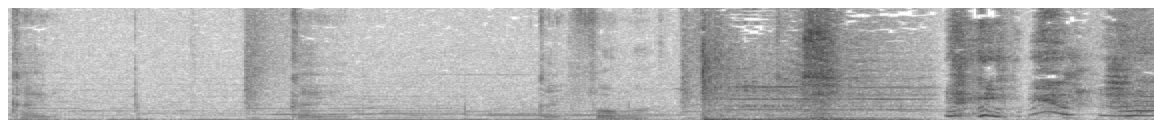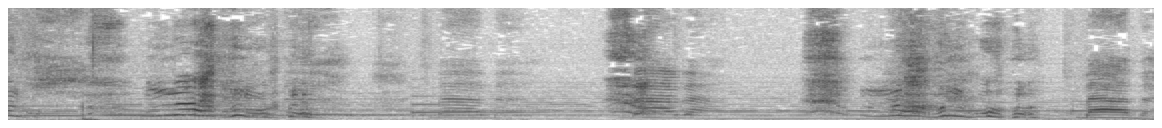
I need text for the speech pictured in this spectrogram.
Kai kai kaifoma Baba, baba, baba,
